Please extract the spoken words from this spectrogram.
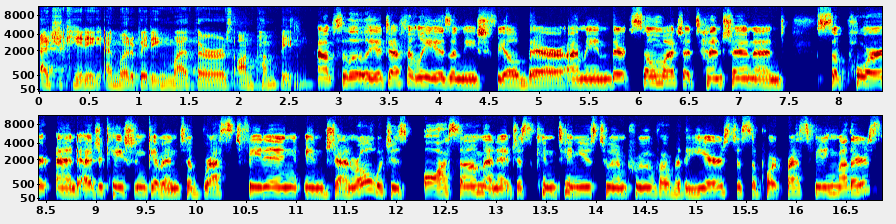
educating and motivating mothers on pumping? Absolutely. It definitely is a niche field there. I mean, there's so much attention and support and education given to breastfeeding in general, which is awesome. And it just continues to improve over the years to support breastfeeding mothers.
